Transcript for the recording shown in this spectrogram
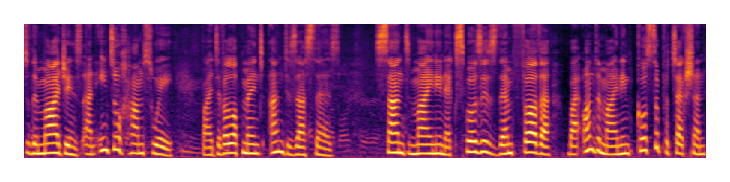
to the margins and into harm's way by development and disasters. Sand mining exposes them further by undermining coastal protection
